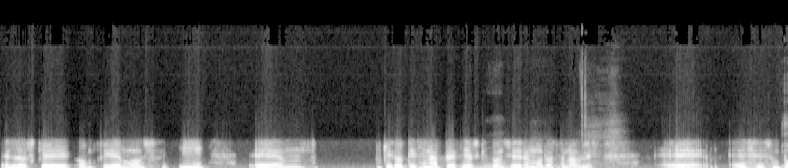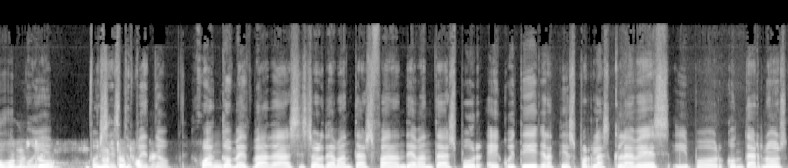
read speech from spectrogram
en los que confiemos y que coticen a precios que consideremos razonables. eh, ese es un poco nuestro, pues nuestro estupendo. Juan Gómez Bada, asesor de Avantage Fan, de Avantage por Equity, gracias por las claves y por contarnos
